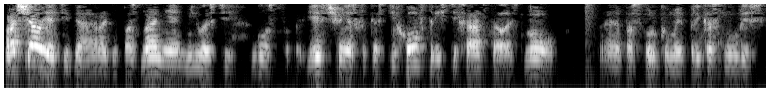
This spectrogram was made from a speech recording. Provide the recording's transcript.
Прощал я тебя ради познания милости Господа. Есть еще несколько стихов, три стиха осталось. Ну, э, поскольку мы прикоснулись,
